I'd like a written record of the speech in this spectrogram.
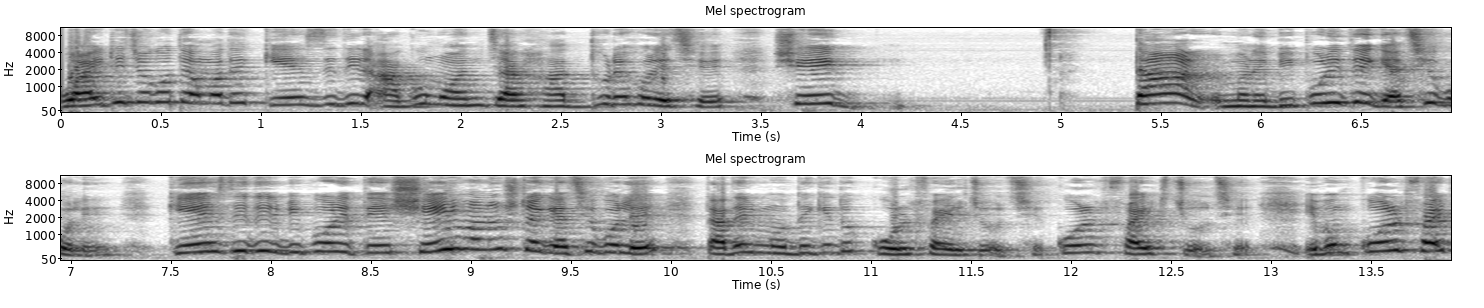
ওয়াইটি জগতে আমাদের কেস দিদির আগমন, যার হাত ধরে হয়েছে সেই তার মানে বিপরীতে গেছে বলে, কেএস দিদির বিপরীতে সেই মানুষটা গেছে বলে তাদের মধ্যে কিন্তু কোল্ড ফাইট চলছে কোল্ড ফাইট চলছে। এবং কোল্ড ফাইট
